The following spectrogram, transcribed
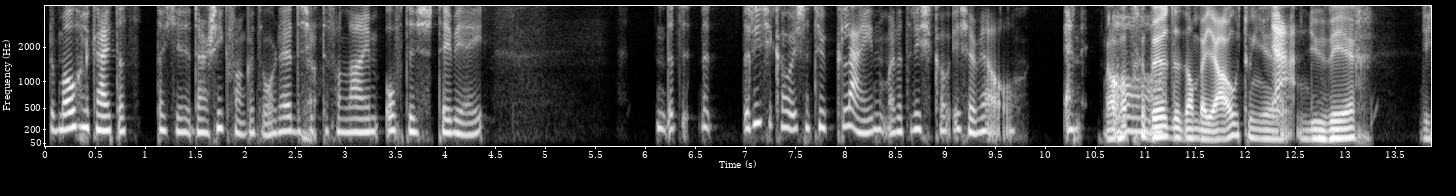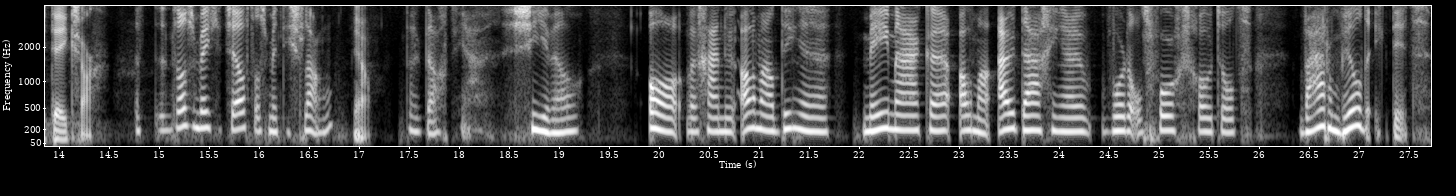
de mogelijkheid dat, dat je daar ziek van kunt worden. Hè? De Ja. ziekte van Lyme of dus TBE. Dat, dat risico is natuurlijk klein, maar dat risico is er wel. Maar wat Oh. gebeurde dan bij jou toen je Ja. nu weer die teken zag? Het, het was een beetje hetzelfde als met die slang. Ja. Dat ik dacht, ja, zie je wel. Oh, we gaan nu allemaal dingen meemaken. Allemaal uitdagingen worden ons voorgeschoteld. Waarom wilde ik dit?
